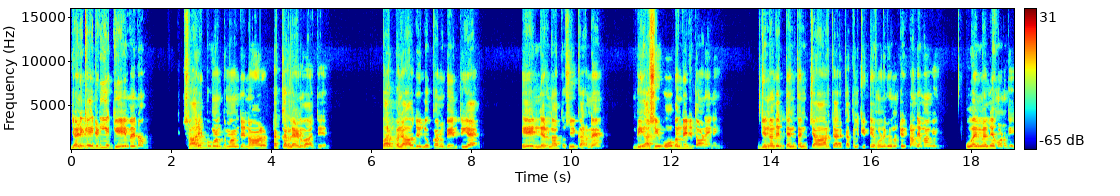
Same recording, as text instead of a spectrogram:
ਜਾਣੀ ਕਿ ਜਿਹੜੀ ਇਹ ਗੇਮ ਹੈ ਨਾ, ਸਾਰੇ ਭਗਵੰਤ ਮਾਨ ਦੇ ਨਾਲ ਟੱਕਰ ਲੈਣ ਵਾਸਤੇ ਹੈ। ਪਰ ਪੰਜਾਬ ਦੇ ਲੋਕਾਂ ਨੂੰ ਬੇਨਤੀ ਹੈ ਇਹ ਨਿਰਣਾ ਤੁਸੀਂ ਕਰਨਾ ਵੀ ਅਸੀਂ ਉਹ ਬੰਦੇ ਜਿਤਾਉਣੇ ਨੇ, ਜਿਨ੍ਹਾਂ ਦੇ ਤਿੰਨ ਤਿੰਨ ਚਾਰ ਚਾਰ ਕਤਲ ਕੀਤੇ ਹੋਣਗੇ, ਉਹਨੂੰ ਟਿਕਟਾਂ ਦੇਵਾਂਗੇ, ਉਹ ਐਮਐਲਏ ਹੋਣਗੇ।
